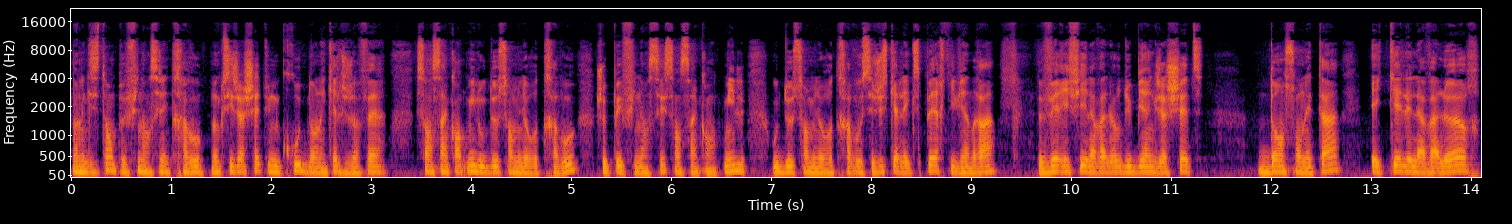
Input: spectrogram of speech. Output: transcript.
dans l'existant, on peut financer les travaux. Donc, si j'achète une croûte dans laquelle je dois faire 150 000 ou 200 000 euros de travaux, je peux financer 150 000 ou 200 000 euros de travaux. C'est jusqu'à l'expert qui viendra vérifier la valeur du bien que j'achète dans son état et quelle est la valeur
